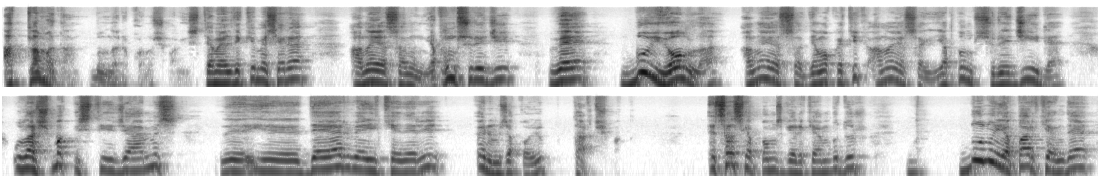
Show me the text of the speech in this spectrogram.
atlamadan bunları konuşmalıyız. Temeldeki mesele anayasanın yapım süreci ve bu yolla anayasa, demokratik anayasa yapım süreciyle ulaşmak isteyeceğimiz e, e, değer ve ilkeleri önümüze koyup tartışmak. Esas yapmamız gereken budur. Bunu yaparken de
